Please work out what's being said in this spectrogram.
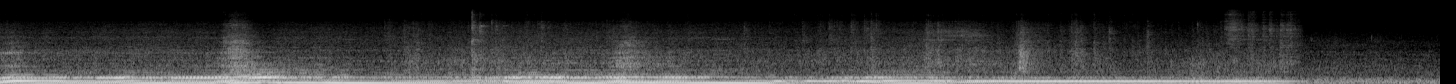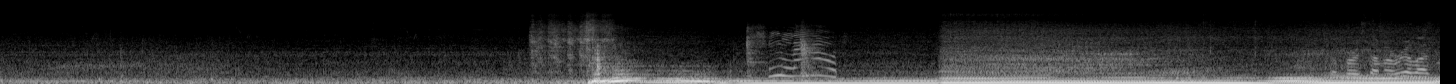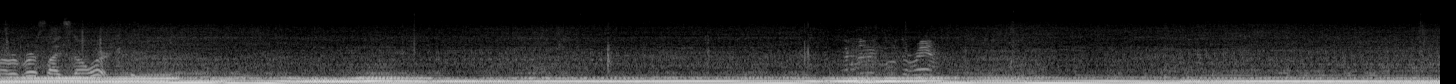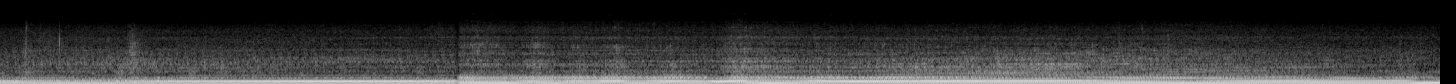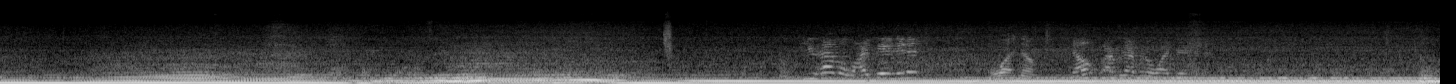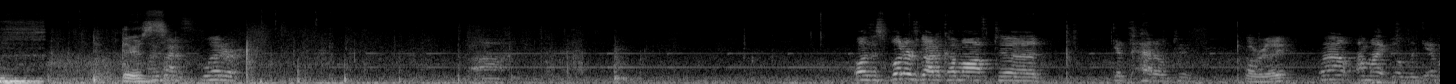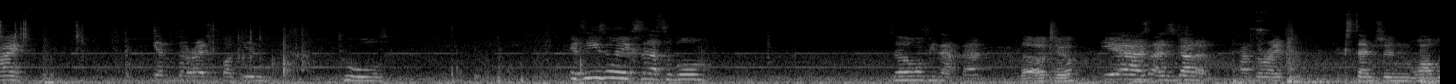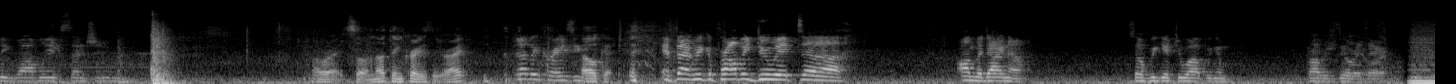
She loud. The first time I realized my reverse lights don't work. move the ramp. Do you have a wideband in it? Why no? No, I'm gonna put a wideband in it. I've There's got a splitter. Ah. well, the splitter's got to come off to get that out too. Oh, really? Well, I might be able to get if I get the right fucking tools. It's easily accessible, so it won't be that bad. The O2? Yeah, I just, I just gotta have the right extension, wobbly wobbly extension. All right. So nothing crazy, right? Nothing crazy. Okay. In fact, we could probably do it uh, on the dyno. So if we get you up, we can probably just do it right there.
